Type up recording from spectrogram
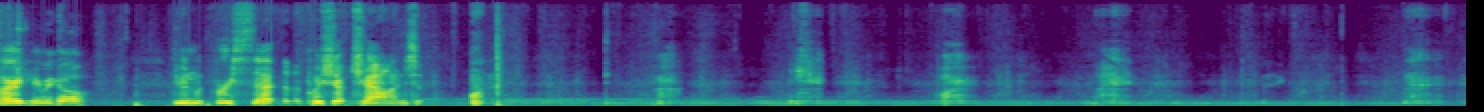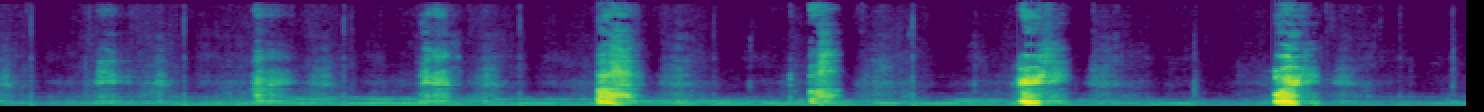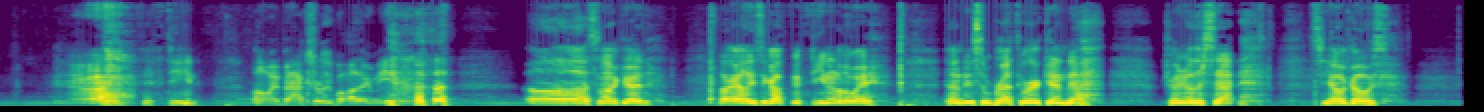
All right, here we go. Doing the first set of the push-up challenge. One, uh, uh, 30, 40, uh, 15. Oh, my back's really bothering me. oh, that's not good. All right, at least I got 15 out of the way. Time to do some breath work and uh, try another set. See how it goes.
